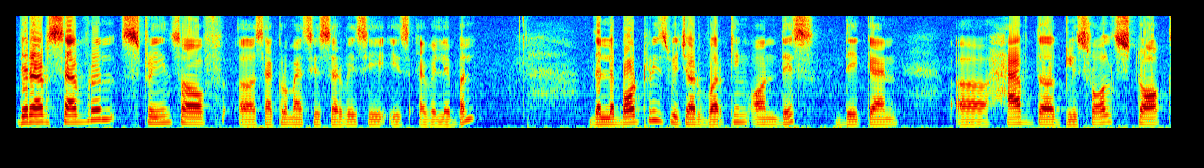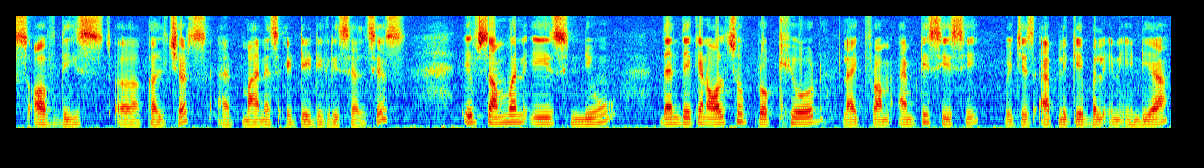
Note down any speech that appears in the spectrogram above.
There are several strains of uh, Saccharomyces cerevisiae is available. The laboratories which are working on this they can uh, have the glycerol stocks of these uh, cultures at minus 80 degrees Celsius. If someone is new then they can also procure like from MTCC which is applicable in India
